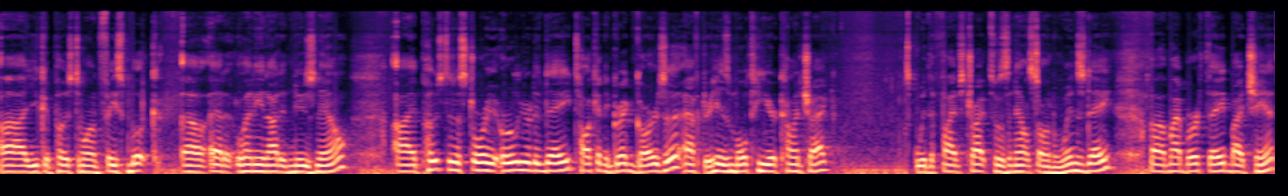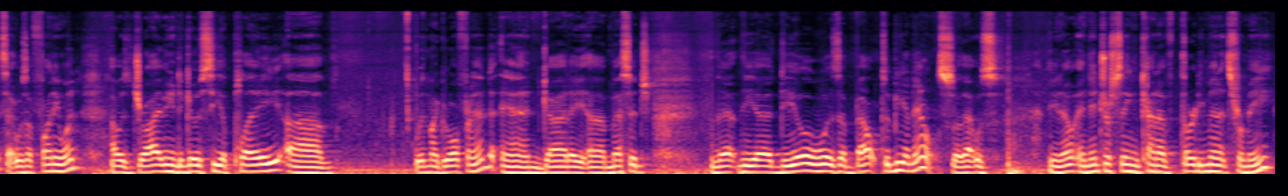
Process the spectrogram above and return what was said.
Uh, you can post them on Facebook uh, at Atlanta United News Now. I posted a story earlier today talking to Greg Garza after his multi year contract with the Five Stripes was announced on Wednesday. Uh, my birthday, by chance, that was a funny one. I was driving to go see a play um, with my girlfriend and got a, a message that the uh, deal was about to be announced. So that was, you know, an interesting kind of 30 minutes for me.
